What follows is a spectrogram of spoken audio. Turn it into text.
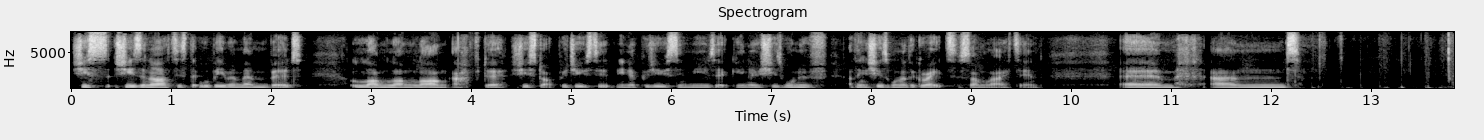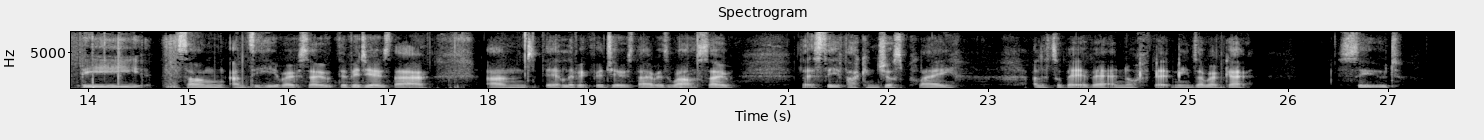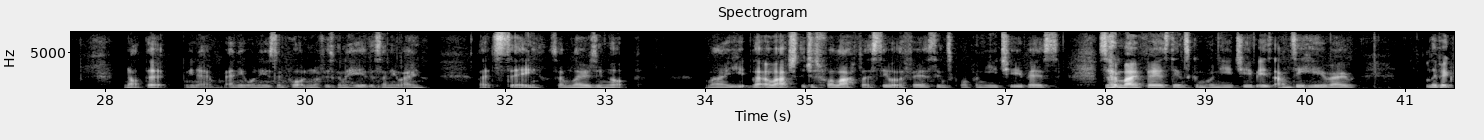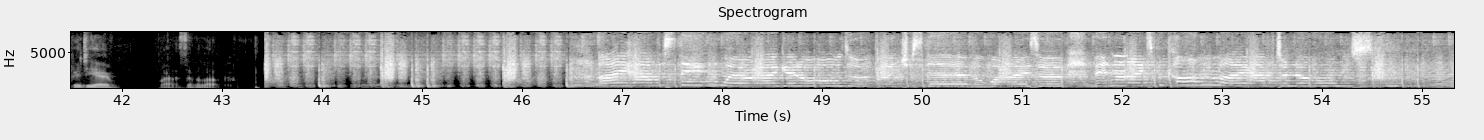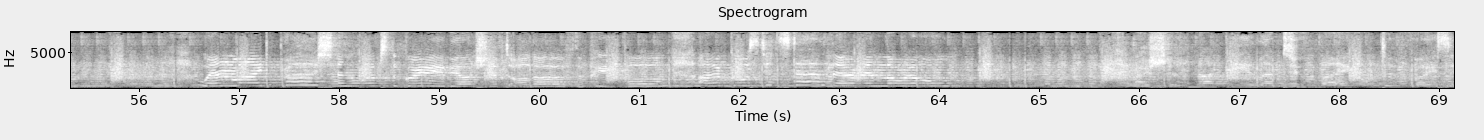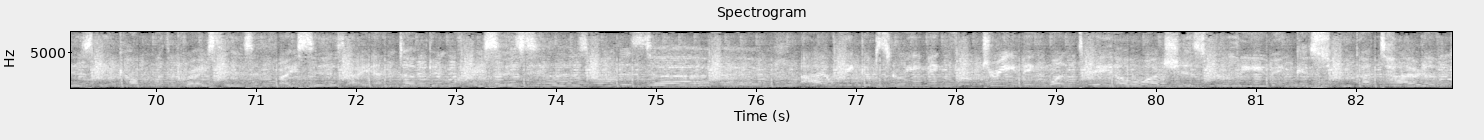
she's she's an artist that will be remembered long, long, long after she stopped producing, you know, producing music. You know, she's one of, I think she's one of the greats of songwriting. Um, and the, song Anti-Hero, so the video's there and the lyric video's there as well. So let's see if I can just play a little bit of it, enough that means I won't get sued. Not that, you know, anyone who's important enough is going to hear this anyway. Let's see. So I'm loading up my... Oh, actually, just for a laugh, let's see what the first thing to come up on YouTube is. So my first thing to come up on YouTube is Anti-Hero lyric video. Right, let's have a look. Tired of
